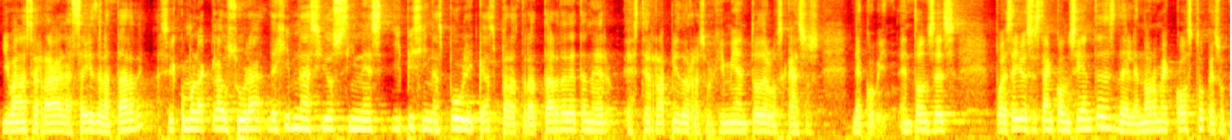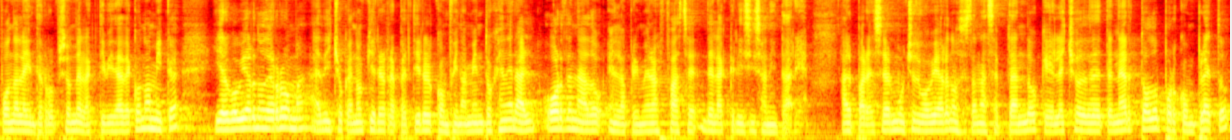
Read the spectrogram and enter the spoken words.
iban a cerrar a las 6 de la tarde, así como la clausura de gimnasios, cines y piscinas públicas para tratar de detener este rápido resurgimiento de los casos de COVID. Entonces, pues ellos están conscientes del enorme costo que supone la interrupción de la actividad económica y el gobierno de Roma ha dicho que no quiere repetir el confinamiento general ordenado en la primera fase de la crisis sanitaria. Al parecer, muchos gobiernos están aceptando que el hecho de detener todo por completo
